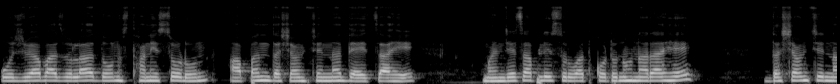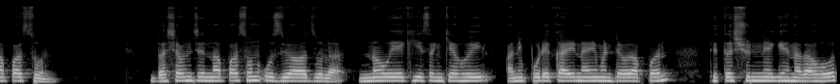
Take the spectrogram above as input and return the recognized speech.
उजव्या बाजूला दोन स्थाने सोडून आपण दशांश चिन्ह द्यायचं आहे. म्हणजेच आपली सुरुवात कुठून होणार आहे? दशांश चिन्हापासून. दशांश चिन्हापासून उजव्या बाजूला. नऊ एक ही संख्या होईल आणि पुढे काही नाही म्हटल्यावर आपण तिथं शून्य घेणार आहोत.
